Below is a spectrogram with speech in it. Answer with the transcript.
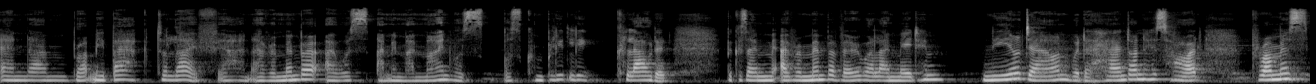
and um, brought me back to life. Yeah, and I remember I was, I mean, my mind was was completely clouded because I I remember very well. I made him kneel down with a hand on his heart, promise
